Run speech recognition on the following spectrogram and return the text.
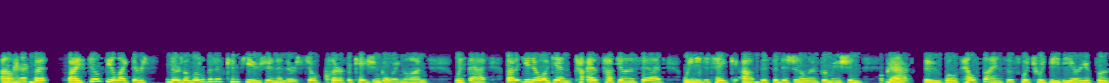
Um, Okay. but I still feel like there's, there's a little bit of confusion and there's still clarification going on with that. But, you know, again, t- as Tatiana said, we need to take, um, this additional information Okay. back to both health sciences, which would be the area for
